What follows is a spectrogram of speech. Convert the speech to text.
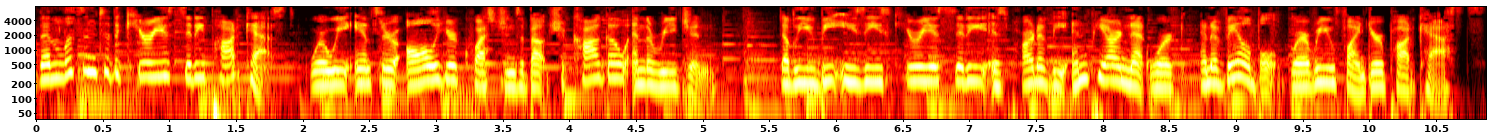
Then listen to the Curious City podcast, where we answer all your questions about Chicago and the region. WBEZ's Curious City is part of the NPR network and available wherever you find your podcasts.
